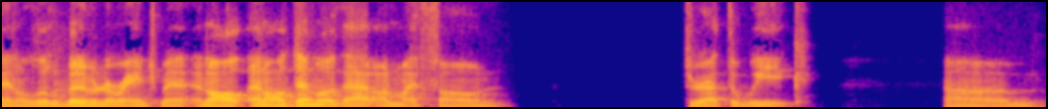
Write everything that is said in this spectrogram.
And a little bit of an arrangement and i'll and i'll demo that on my phone throughout the week um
